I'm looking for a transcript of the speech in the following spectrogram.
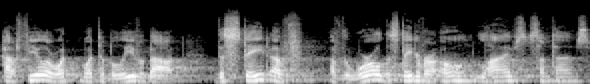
how to feel or what, what to believe about the state of, of the world, the state of our own lives sometimes.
